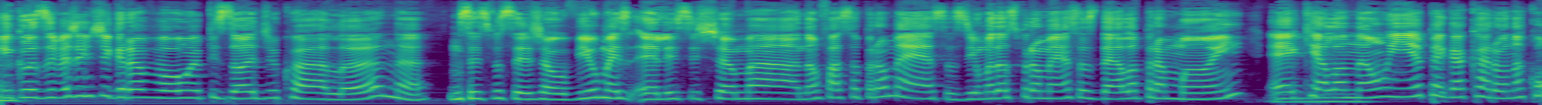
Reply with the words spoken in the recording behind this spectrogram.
Inclusive, a gente gravou um episódio com a Alana. Não sei se você já ouviu, mas ele se chama Não Faça Promessas. E uma das promessas dela pra mãe é que ela não ia pegar carona com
